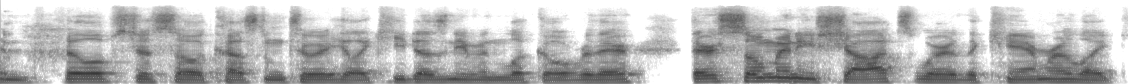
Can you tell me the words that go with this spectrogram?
And Philip's just so accustomed to it. He like he doesn't even look over there. There's so many shots where the camera like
